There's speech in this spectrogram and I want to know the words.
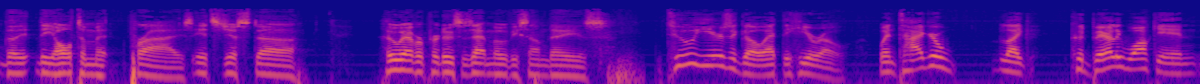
the the ultimate prize, it's just uh whoever produces that movie someday is Two years ago at the Hero, when Tiger like could barely walk in,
